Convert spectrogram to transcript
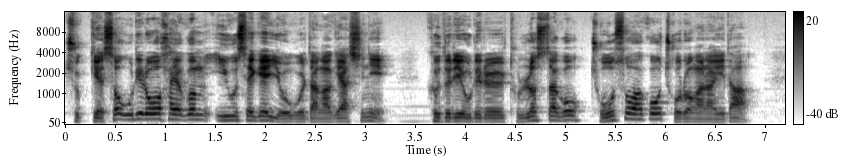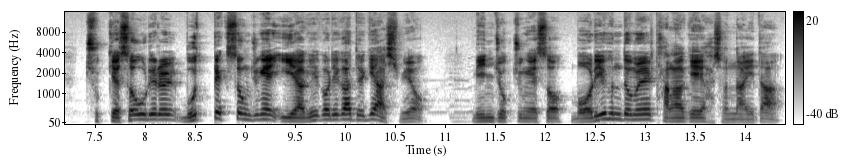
주께서 우리로 하여금 이웃에게 욕을 당하게 하시니 그들이 우리를 둘러싸고 조소하고 조롱하나이다. 주께서 우리를 뭇 백성 중에 이야기거리가 되게 하시며 민족 중에서 머리 흔듦을 당하게 하셨나이다.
